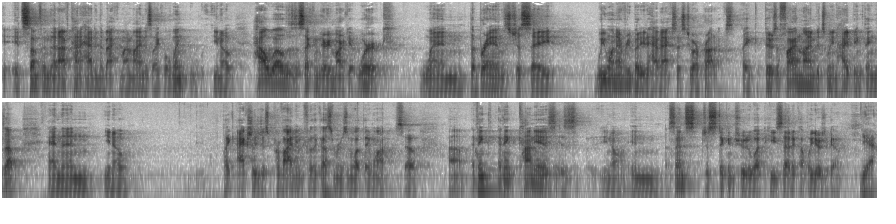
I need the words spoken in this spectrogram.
it's something that I've kind of had in the back of my mind is like, well, when, you know, how well does the secondary market work when the brands just say, we want everybody to have access to our products? Like, there's a fine line between hyping things up and then, you know, like actually just providing for the customers and what they want. So, um, I think I think Kanye is, is you know, in a sense, just sticking true to what he said a couple years ago. Yeah,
